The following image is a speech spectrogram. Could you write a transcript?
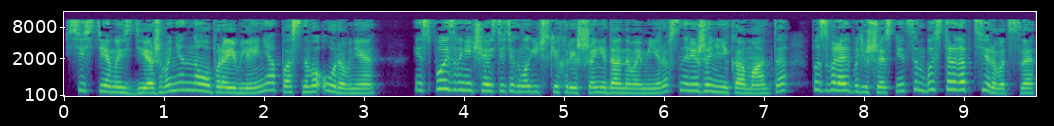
Системы сдерживания нового проявления опасного уровня. Использование части технологических решений данного мира в снаряжении Некоманта позволяет путешественницам быстро адаптироваться,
